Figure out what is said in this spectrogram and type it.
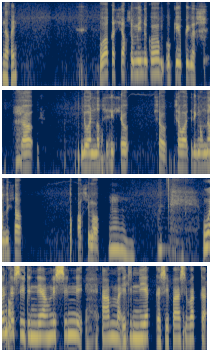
нерин уақассарсуминукуум укиуппингас таа нуаннерсисиллу со саваатилингорнермисса тоққарсимоо уантас илинниарниссинни аама илинниаккаси паасивакка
